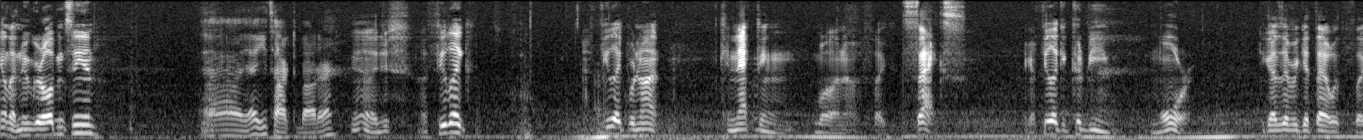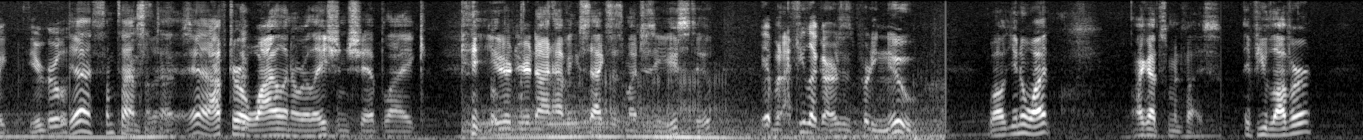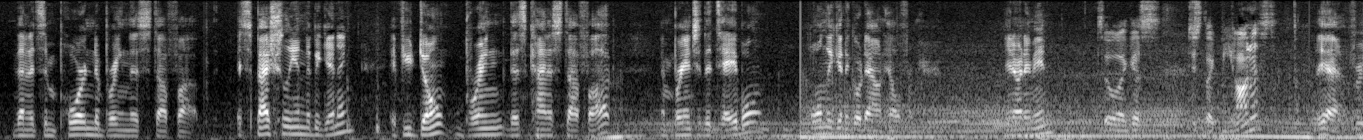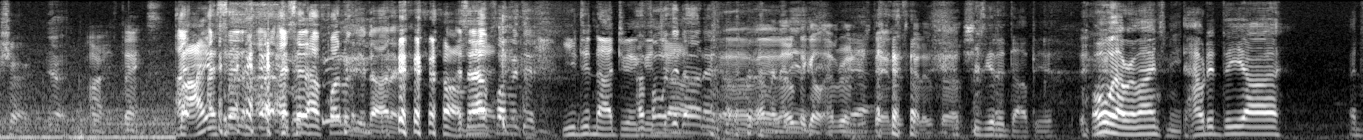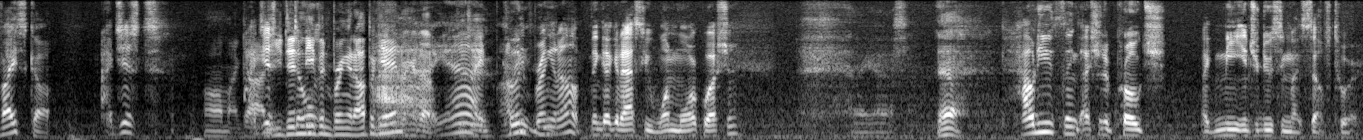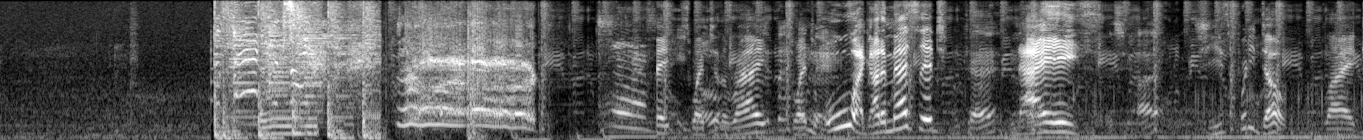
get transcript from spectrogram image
You know that new girl I've been seeing? Uh, yeah, you talked about her. Yeah, I just I feel like I feel like we're not connecting well enough. Like sex. Like I feel like it could be more. You guys ever get that with like your girls? Yeah, sometimes. Yeah, sometimes. Yeah, after a while in a relationship, like you're you're not having sex as much as you used to. Yeah, but I feel like ours is pretty new. Well, you know what? I got some advice. If you love her, then it's important to bring this stuff up, especially in the beginning. If you don't bring this kind of stuff up and bring it to the table, only going to go downhill from here. You know what I mean? So I guess just like be honest. Yeah, for sure. Yeah. All right, thanks. I, Bye? I said I, I said have fun with your daughter. Oh, I said have fun with your You did not do a have good fun with your job. daughter. I'm man, I don't think. I'll ever Yeah. understand this kind of stuff. She's gonna dump you. Oh, that reminds me. How did the uh, advice go? I just Oh my god! You didn't don't- even bring it up again. Bring it up. Ah, yeah, I Did you? couldn't bring it up. Think I could ask you one more question? I guess. Yeah. How do you think I should approach like me introducing myself to her? Hey, swipe to the right. Get Swipe to. there. Ooh, I got a message. Okay. Nice. Is she hot? She's pretty dope. Like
